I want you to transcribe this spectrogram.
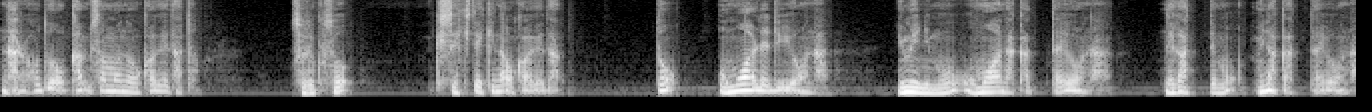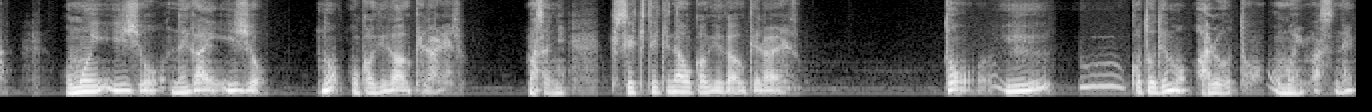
なるほど神様のおかげだと。それこそ奇跡的なおかげだと思われるような夢にも思わなかったような願っても見なかったような思い以上願い以上のおかげが受けられるまさに奇跡的なおかげが受けられるということでもあろうと思いますね。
